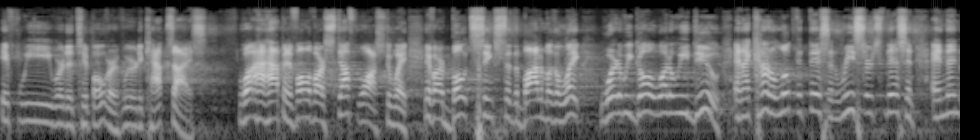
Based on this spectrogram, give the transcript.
if we were to tip over, if we were to capsize? What happened if all of our stuff washed away? If our boat sinks to the bottom of the lake, where do we go? What do we do? And I kind of looked at this and researched this, and, and then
